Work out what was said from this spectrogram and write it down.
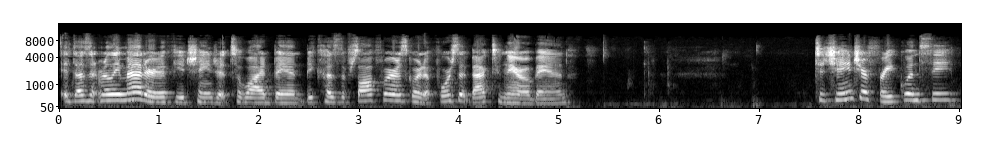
it doesn't really matter if you change it to wideband because the software is going to force it back to narrowband. To change your frequency,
